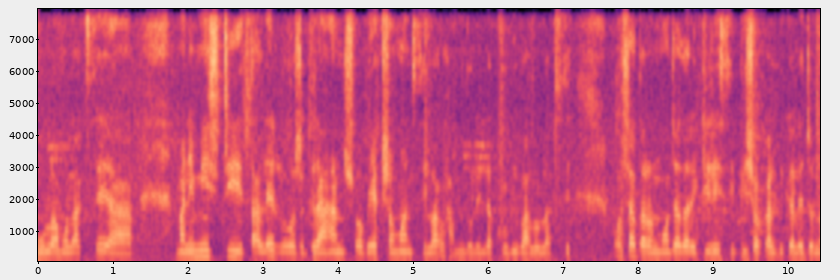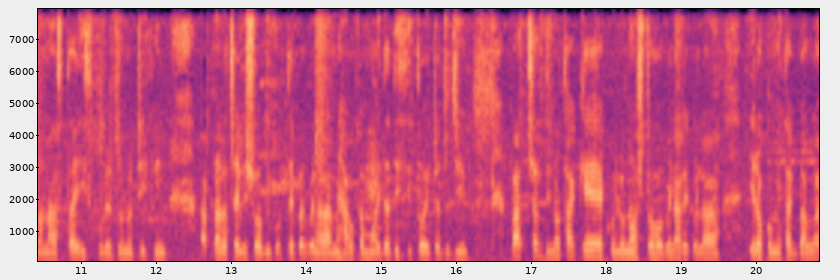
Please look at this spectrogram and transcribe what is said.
মুলামো লাগছে আর মানে মিষ্টি, তালের রস গ্রান সব এক সমান ছিল। আলহামদুলিল্লাহ খুবই ভালো লাগছে। অসাধারণ, মজাদার একটি রেসিপি সকাল বিকালের জন্য, নাস্তা, স্কুলের জন্য, টিফিন। আপনারা চাইলে সবই করতে পারবেন। আর আমি হালকা ময়দা দিছি তো, এটা যদি পাঁচ চার দিনও থাকে, এক হইল নষ্ট হবে না আর এক এরকমই থাকবে। আল্লাহ।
